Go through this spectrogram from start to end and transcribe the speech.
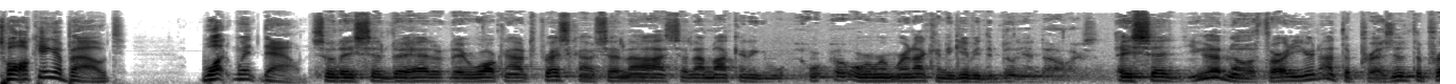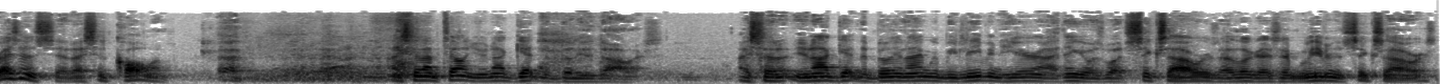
Talking about what went down? So they said they had they were walking out to press conference. I said, "No," I said, "I'm not going to, or we're not going to give you the billion dollars." They said, "You have no authority. You're not the president." The president said, "I said, call him." Uh. I said, "I'm telling you, you're not getting the billion dollars." I said, "You're not getting the billion. I'm going to be leaving here." And I think it was what six hours. I looked. I said, "I'm leaving in six hours.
